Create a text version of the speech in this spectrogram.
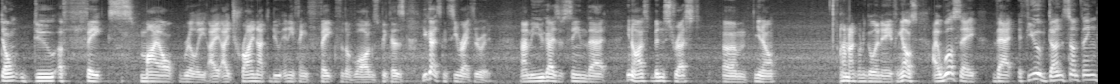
don't do a fake smile really. I, I try not to do anything fake for the vlogs because you guys can see right through it. I mean, you guys have seen that, you know, I've been stressed. Um, you know, I'm not going to go into anything else. I will say that if you have done something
